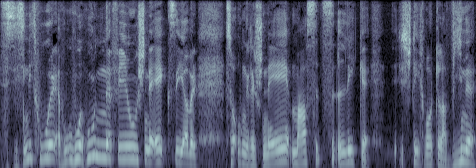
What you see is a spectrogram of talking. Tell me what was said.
es sind nicht hu, hu, hunde viel Schnee gewesen, aber so unter einer Schneemasse zu liegen, Stichwort Lawine,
